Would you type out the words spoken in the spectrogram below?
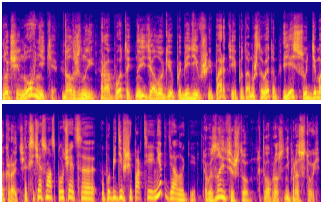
Но чиновники должны работать на идеологию победившей партии, потому что в этом и есть суть демократии. Так сейчас у нас, получается, у победившей партии нет идеологии? Вы знаете что? Это вопрос непростой.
